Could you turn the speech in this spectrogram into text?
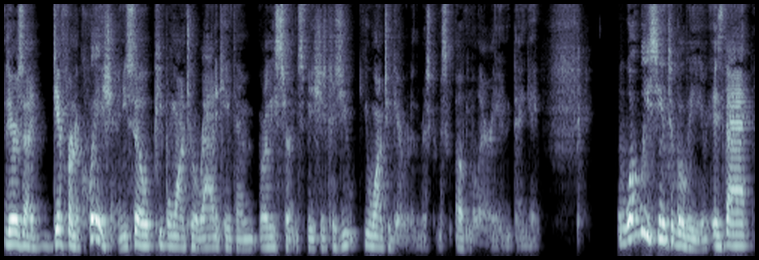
there's a different equation. And so people want to eradicate them, or at least certain species, because you, you want to get rid of the risk of malaria and dengue. What we seem to believe is that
